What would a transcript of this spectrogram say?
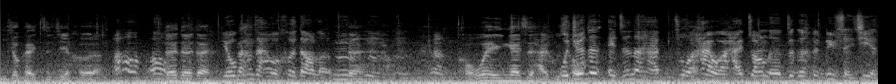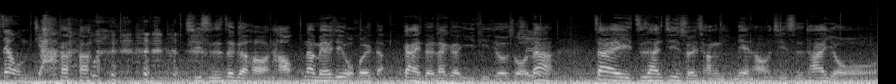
你就可以直接喝了。哦哦。对对对。有，刚才我喝到了。嗯嗯嗯嗯。口味应该是还不错。我觉得哎、欸，真的还不错。害我还装了这个滤水器也在我们家。其实这个哈好，那没关系，我回答盖的那个议题就是说，是那在直潭净水厂里面哈，其实它有。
